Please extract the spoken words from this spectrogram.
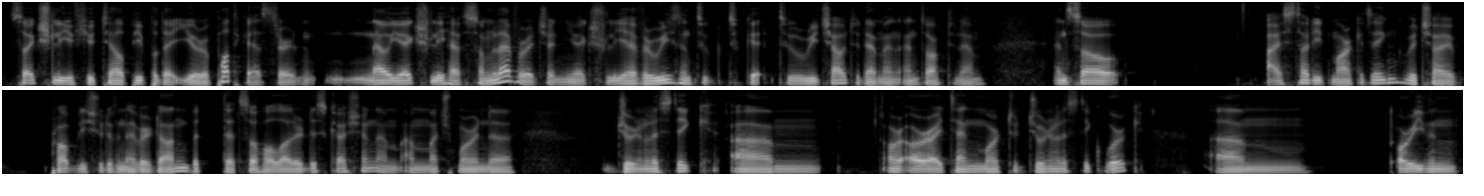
So actually if you tell people that you're a podcaster now you actually have some leverage and you actually have a reason to, to get to reach out to them and, and talk to them. And so i studied marketing which i probably should have never done but that's a whole other discussion. I'm, I'm much more in the journalistic um, or, or i tend more to journalistic work um, or even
